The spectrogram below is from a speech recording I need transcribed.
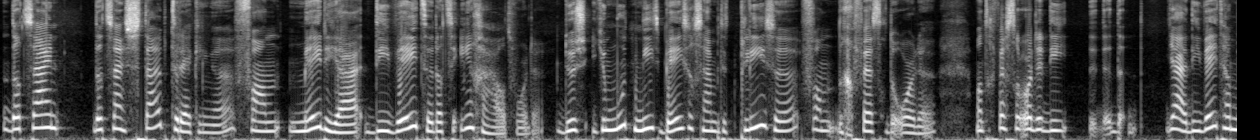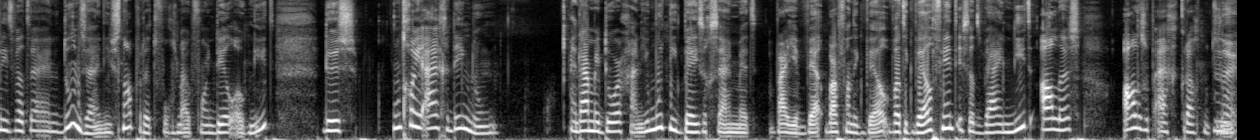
Dat zijn dat zijn stuiptrekkingen van media die weten dat ze ingehaald worden. Dus je moet niet bezig zijn met het pleasen van de gevestigde orde. Want de gevestigde orde, die, ja, die weet helemaal niet wat wij aan het doen zijn. Die snappen het volgens mij ook voor een deel ook niet. Dus je moet gewoon je eigen ding doen. En daarmee doorgaan. Je moet niet bezig zijn met waar je wel, waarvan ik wel, wat ik wel vind, is dat wij niet alles alles op eigen kracht moeten doen.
